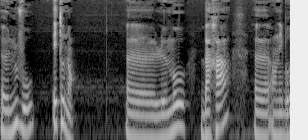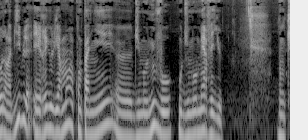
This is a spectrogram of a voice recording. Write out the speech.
nouveau, étonnant. le mot bacha en hébreu dans la Bible est régulièrement accompagné du mot nouveau ou du mot merveilleux. Donc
